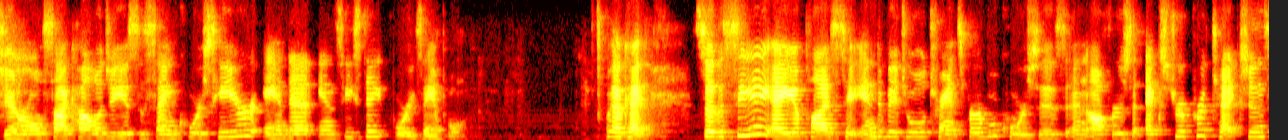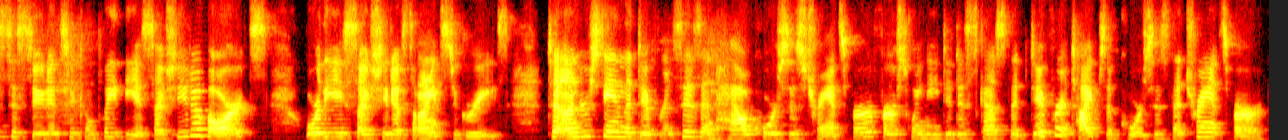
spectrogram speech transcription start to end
General psychology is the same course here and at NC State, for example. Okay, so the CAA applies to individual transferable courses and offers extra protections to students who complete the Associate of Arts or the Associate of Science degrees. To understand the differences in how courses transfer, first we need to discuss the different types of courses that transfer.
